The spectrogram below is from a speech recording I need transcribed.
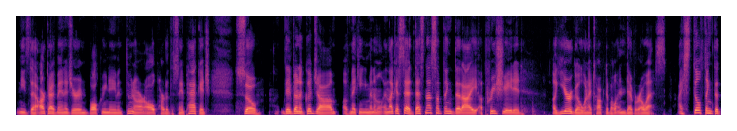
needs that archive manager and bulk rename and Thunar are all part of the same package. So they've done a good job of making minimal. And like I said, that's not something that I appreciated a year ago when I talked about Endeavour OS. I still think that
